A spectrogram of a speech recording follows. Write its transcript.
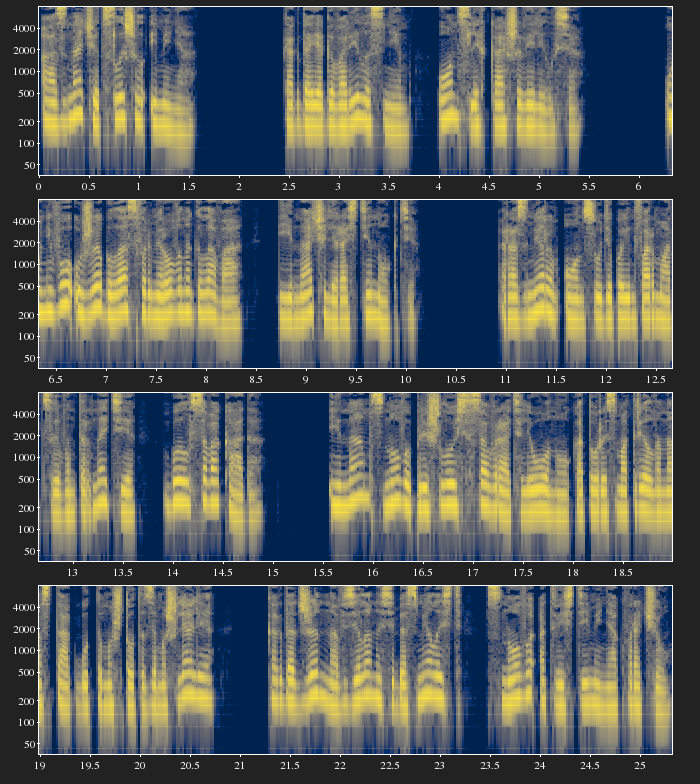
а значит, слышал и меня. Когда я говорила с ним, он слегка шевелился. У него уже была сформирована голова, и начали расти ногти. Размером он, судя по информации в интернете, был с авокадо. И нам снова пришлось соврать Леону, который смотрел на нас так, будто мы что-то замышляли, когда Дженна взяла на себя смелость снова отвезти меня к врачу.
